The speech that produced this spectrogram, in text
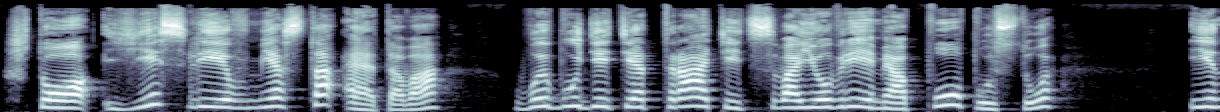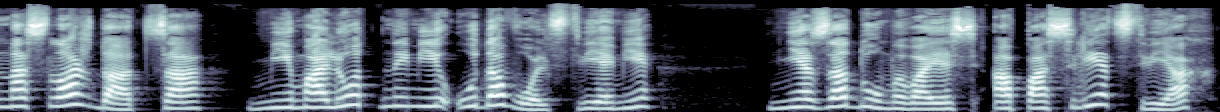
что если вместо этого вы будете тратить свое время попусту и наслаждаться мимолетными удовольствиями, не задумываясь о последствиях,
